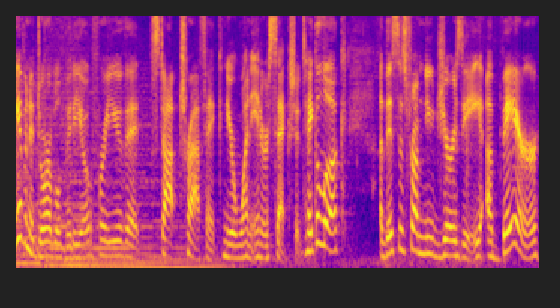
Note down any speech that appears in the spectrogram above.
We have an adorable video for you that stopped traffic near one intersection. Take a look. Uh, this is from New Jersey. A bear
